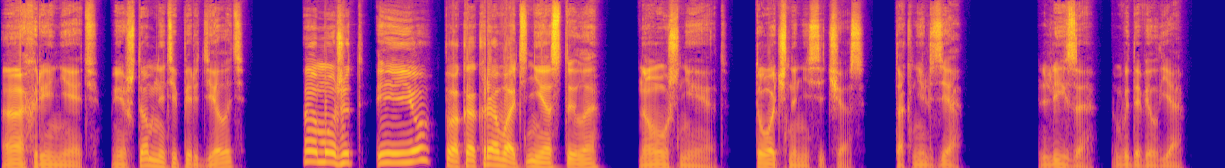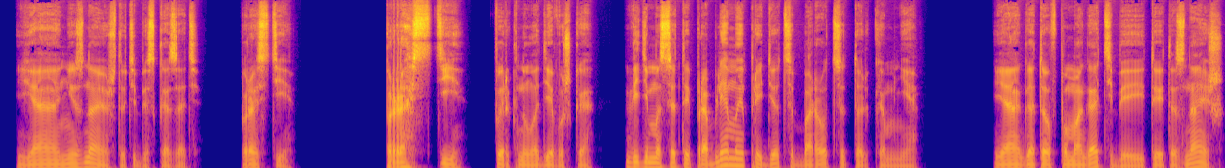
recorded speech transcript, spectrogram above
Охренеть. И что мне теперь делать? А может, и ее, пока кровать не остыла? Ну уж нет, точно не сейчас. Так нельзя. Лиза, выдавил я. Я не знаю, что тебе сказать. Прости. Прости, фыркнула девушка. Видимо, с этой проблемой придется бороться только мне. Я готов помогать тебе, и ты это знаешь,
